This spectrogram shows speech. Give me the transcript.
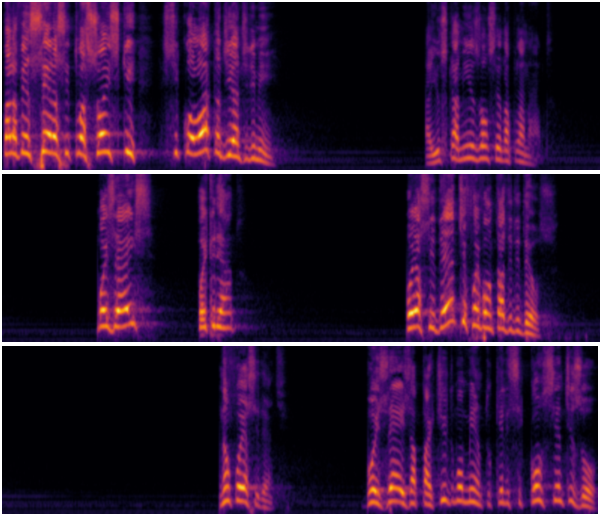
para vencer as situações que se coloca diante de mim. Aí os caminhos vão sendo aplanados. Moisés foi criado. Foi acidente ou foi vontade de Deus? Não foi acidente. Moisés, a partir do momento que ele se conscientizou,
